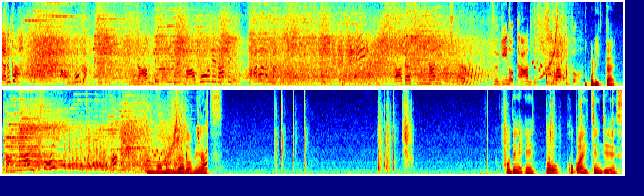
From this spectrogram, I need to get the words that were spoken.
やるかアホかなんでだよ魔法で出せよサラダか私に何かしたら次のターンでしばくぞ。これ一体。頑張るスノーワンブリザードは目立つここでえっとココア1チェンジです。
